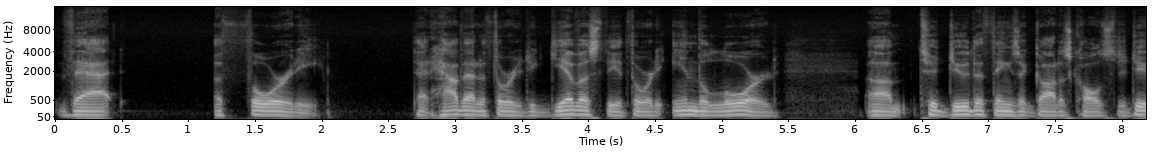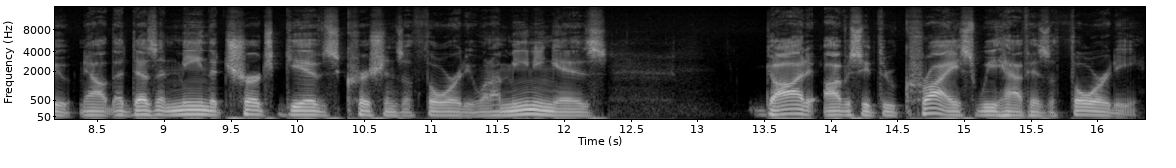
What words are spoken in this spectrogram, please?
that authority, that have that authority to give us the authority in the Lord um, to do the things that God has called us to do. Now, that doesn't mean the church gives Christians authority. What I'm meaning is God, obviously, through Christ, we have his authority.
